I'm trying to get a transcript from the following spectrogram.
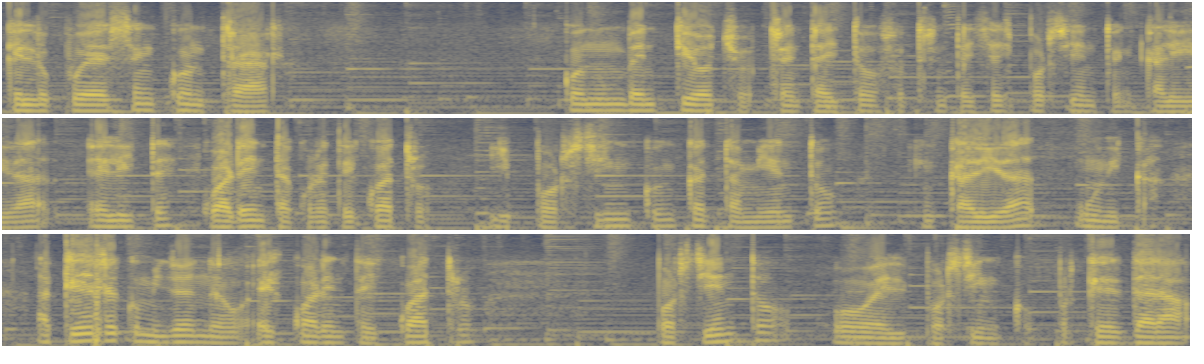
que lo puedes encontrar con un 28, 32 o 36% en calidad élite, 40, 44 y por 5 encantamiento en calidad única. Aquí les recomiendo de nuevo el 44% o el por 5 porque dará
